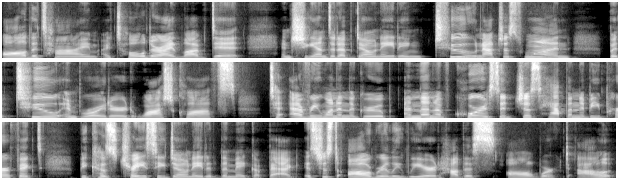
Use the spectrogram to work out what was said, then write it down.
all the time. I told her I loved it, and she ended up donating two, not just one, but two embroidered washcloths to everyone in the group. And then, of course, it just happened to be perfect because Tracy donated the makeup bag. It's just all really weird how this all worked out.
